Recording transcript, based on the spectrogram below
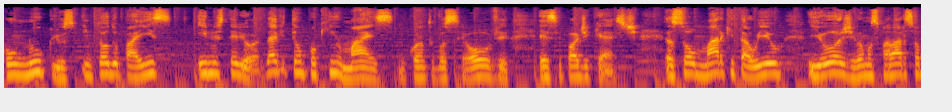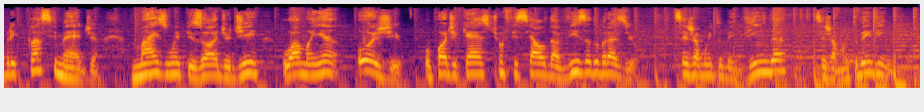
com núcleos em todo o país e no exterior. Deve ter um pouquinho mais enquanto você ouve esse podcast. Eu sou o Mark Tawil e hoje vamos falar sobre classe média. Mais um episódio de O Amanhã Hoje, o podcast oficial da Visa do Brasil. Seja muito bem-vinda, seja muito bem-vindo.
